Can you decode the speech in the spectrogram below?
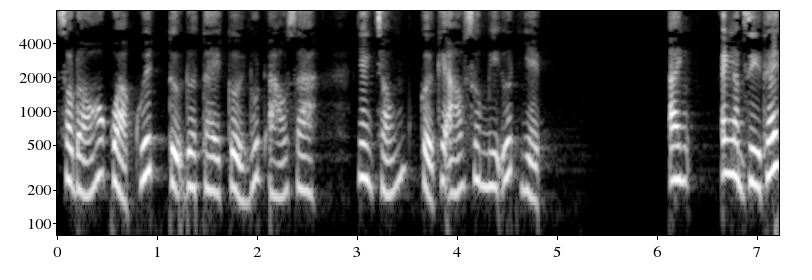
sau đó quả quyết tự đưa tay cởi nút áo ra, nhanh chóng cởi cái áo sơ mi ướt nhẹp. Anh, anh làm gì thế?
